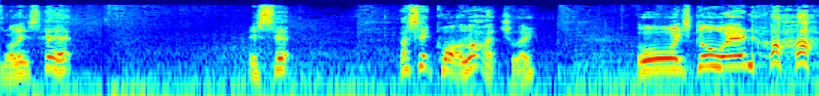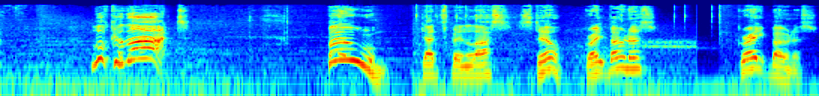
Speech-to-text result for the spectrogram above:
Well, it's hit. It's hit. That's hit quite a lot, actually. Oh, it's going! Look at that! Boom! Dead spin last. Still, great bonus. Great bonus.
